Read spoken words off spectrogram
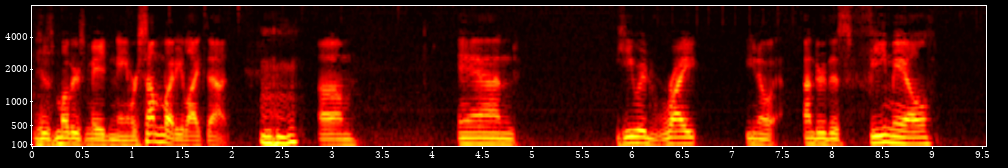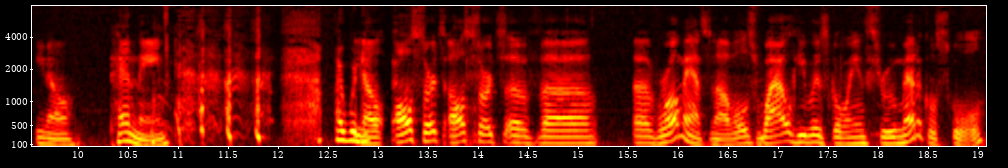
his mother's maiden name or somebody like that. Um, and he would write, you know, under this female, you know, pen name, I would you know, all sorts, all sorts of, uh, of romance novels while he was going through medical school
